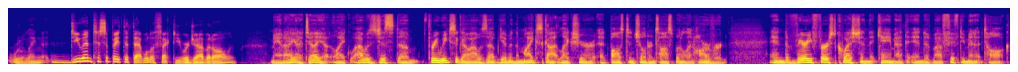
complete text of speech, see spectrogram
ruling. Do you anticipate that that will affect your job at all? Man, I got to tell you, like I was just um, three weeks ago, I was up giving the Mike Scott lecture at Boston Children's Hospital in Harvard. And the very first question that came at the end of my 50 minute talk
